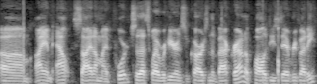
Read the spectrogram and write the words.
Um, I am outside on my porch, so that's why we're hearing some cars in the background. Apologies to everybody.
